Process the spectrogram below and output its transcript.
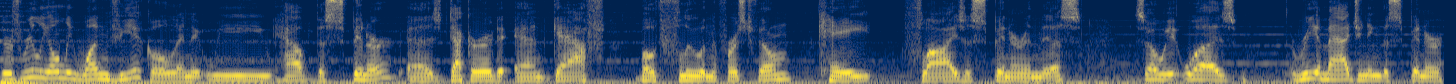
There's really only one vehicle, and it, we have the spinner as Deckard and Gaff both flew in the first film. Kay flies a spinner in this. So it was reimagining the spinner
